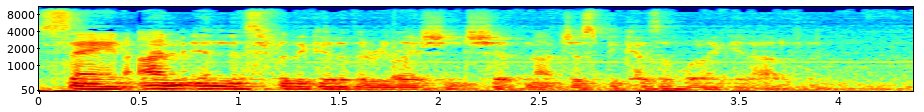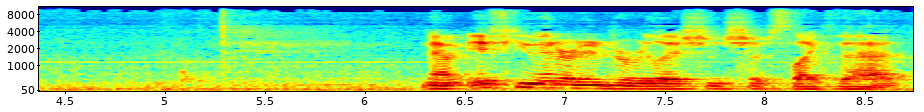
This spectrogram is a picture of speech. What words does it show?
saying, I'm in this for the good of the relationship, not just because of what I get out of it. Now, if you enter into relationships like that,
